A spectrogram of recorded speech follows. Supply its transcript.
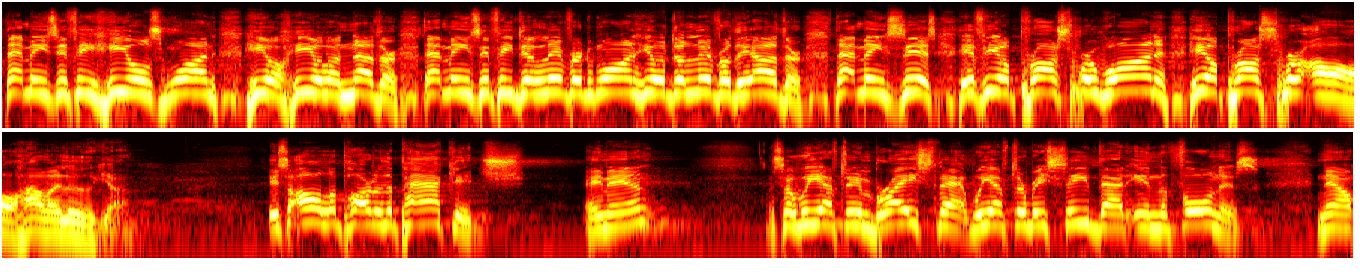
That means if He heals one, He'll heal another. That means if He delivered one, He'll deliver the other. That means this if He'll prosper one, He'll prosper all. Hallelujah. It's all a part of the package. Amen? So we have to embrace that. We have to receive that in the fullness. Now,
